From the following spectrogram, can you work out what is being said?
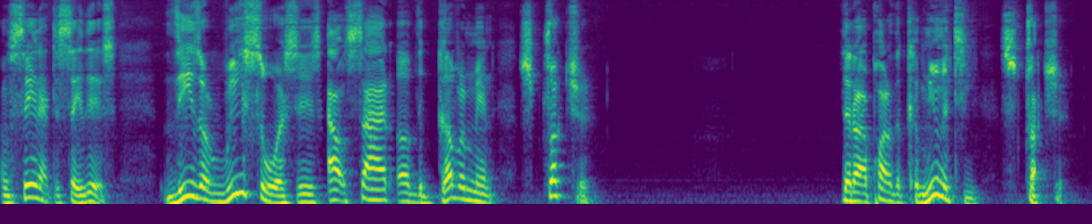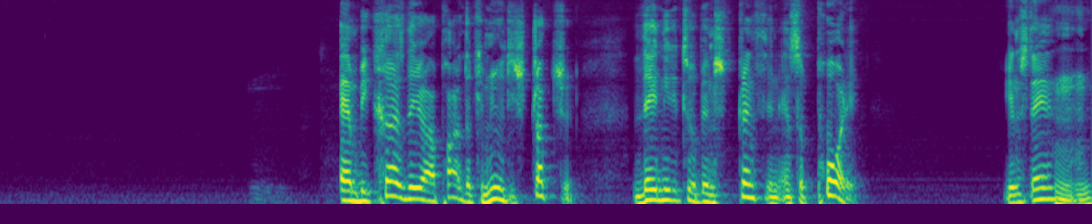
I'm saying that to say this. These are resources outside of the government structure that are part of the community structure. And because they are a part of the community structure, they needed to have been strengthened and supported. You understand? Mm-hmm.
